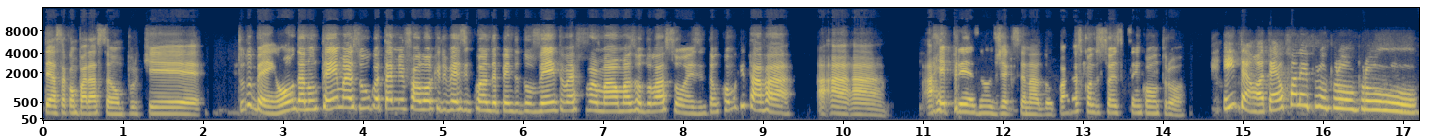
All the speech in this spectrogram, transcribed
ter essa comparação, porque tudo bem, onda não tem, mas o Hugo até me falou que de vez em quando, depende do vento, vai formar umas ondulações. Então, como que estava a, a, a, a, represa no dia que você nadou? Quais as condições que você encontrou? Então, até eu falei pro, pro, pro,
